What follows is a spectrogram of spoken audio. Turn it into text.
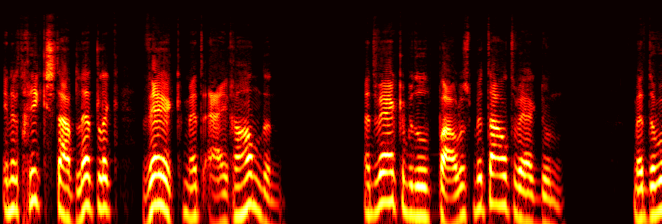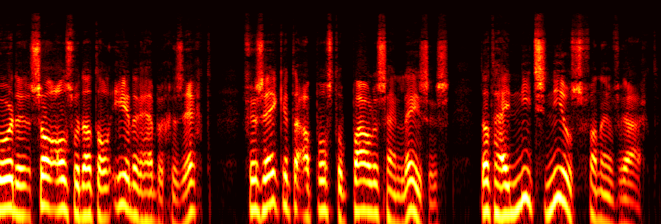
In het Grieks staat letterlijk werk met eigen handen. Met werken bedoelt Paulus betaald werk doen. Met de woorden zoals we dat al eerder hebben gezegd, verzekert de apostel Paulus zijn lezers dat hij niets nieuws van hen vraagt.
